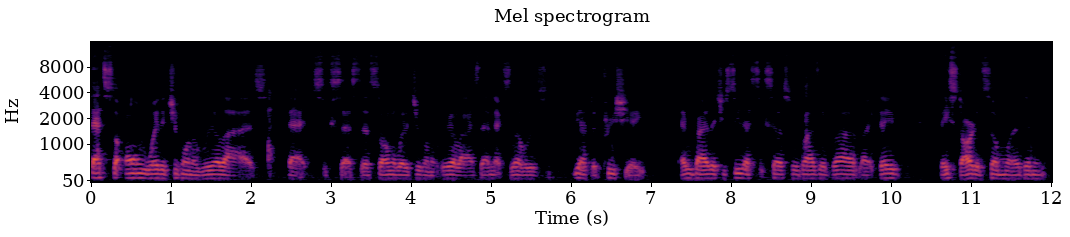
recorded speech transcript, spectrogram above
That's the only way that you're going to realize that success. That's the only way that you're going to realize that next level is you have to appreciate everybody that you see that's successful. Blah blah blah. Like they, they started somewhere than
